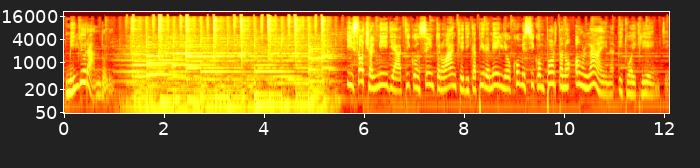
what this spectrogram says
migliorandoli. Social media ti consentono anche di capire meglio come si comportano online i tuoi clienti.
